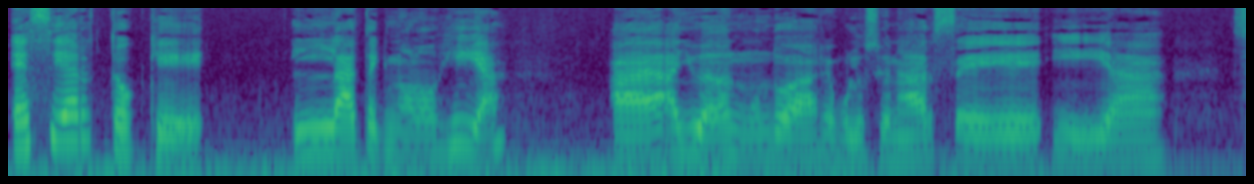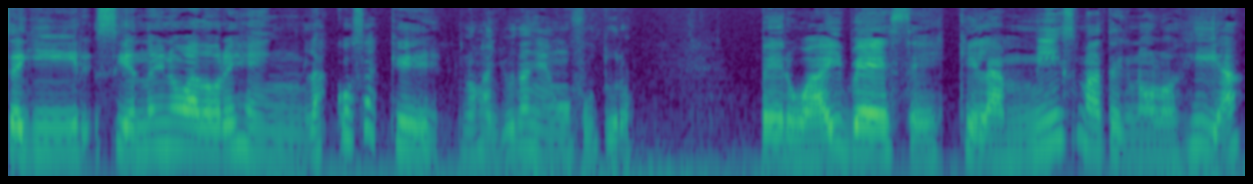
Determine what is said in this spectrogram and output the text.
Es cierto que la tecnología ha ayudado al mundo a revolucionarse y a seguir siendo innovadores en las cosas que nos ayudan en un futuro pero hay veces que la misma tecnología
